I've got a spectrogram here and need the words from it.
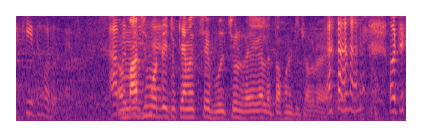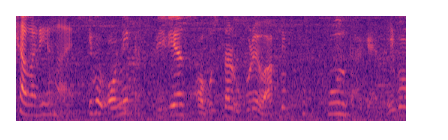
একই ধরনের। মাঝে মধ্যে একটু কেমিস্ট্রি ভুলচুল হয়ে গেলে তখন একটু ঝগড়া হয়ে যায়। ওটা সবারই হয় এবং অনেক সিরিয়াস অবস্থার উপরেও আপনি খুব কুল থাকেন এবং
